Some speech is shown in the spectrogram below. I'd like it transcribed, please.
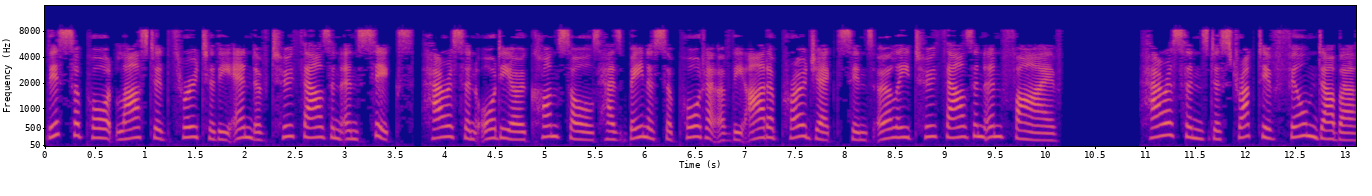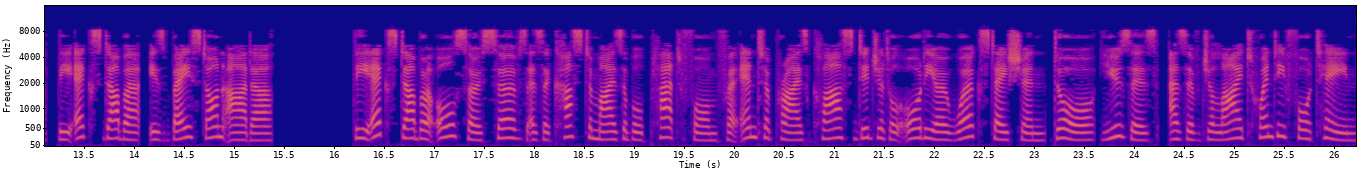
This support lasted through to the end of 2006. Harrison Audio Consoles has been a supporter of the Ardour project since early 2005. Harrison's destructive film dubber, the X-Dubber, is based on Ardour. The X-Dubber also serves as a customizable platform for enterprise-class digital audio workstation users. As of July 2014,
